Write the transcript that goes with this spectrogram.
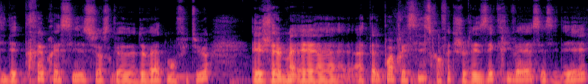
idées très précises sur ce que devait être mon futur. Et, à tel point précise qu'en fait, je les écrivais, ces idées.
